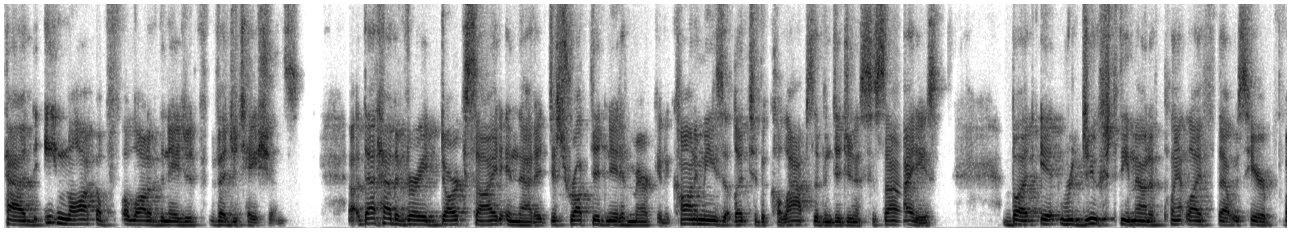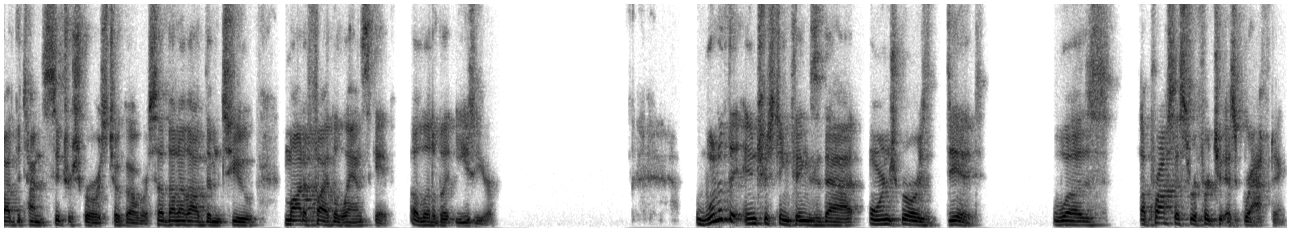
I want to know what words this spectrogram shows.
had eaten a lot of, a lot of the native vegetations. Uh, that had a very dark side in that it disrupted Native American economies. It led to the collapse of indigenous societies. But it reduced the amount of plant life that was here by the time the citrus growers took over. So that allowed them to modify the landscape a little bit easier one of the interesting things that orange growers did was a process referred to as grafting.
